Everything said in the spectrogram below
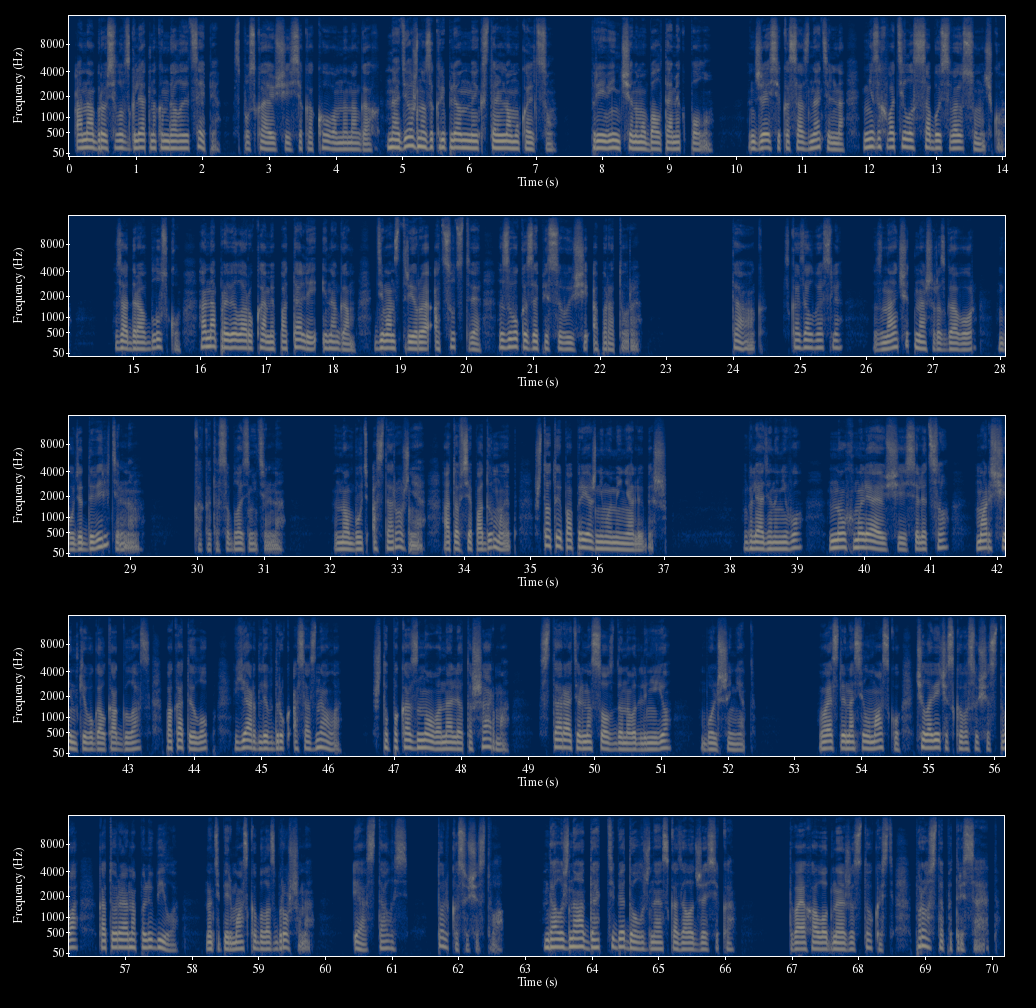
Она бросила взгляд на кандалы и цепи, спускающиеся к оковам на ногах, надежно закрепленные к стальному кольцу, привинченному болтами к полу. Джессика сознательно не захватила с собой свою сумочку. Задрав блузку, она провела руками по талии и ногам, демонстрируя отсутствие звукозаписывающей аппаратуры. «Так», — сказал Весли, — «значит, наш разговор будет доверительным». Как это соблазнительно. Но будь осторожнее, а то все подумают, что ты по-прежнему меня любишь. Глядя на него, на ухмыляющееся лицо, морщинки в уголках глаз, покатый лоб, Ярдли вдруг осознала, что показного налета шарма, старательно созданного для нее, больше нет. Уэсли носил маску человеческого существа, которое она полюбила, но теперь маска была сброшена, и осталась только существо. «Должна отдать тебе должное», — сказала Джессика. «Твоя холодная жестокость просто потрясает.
